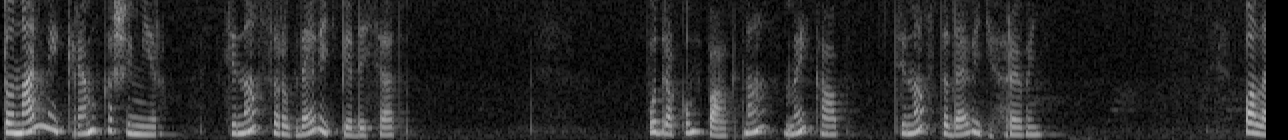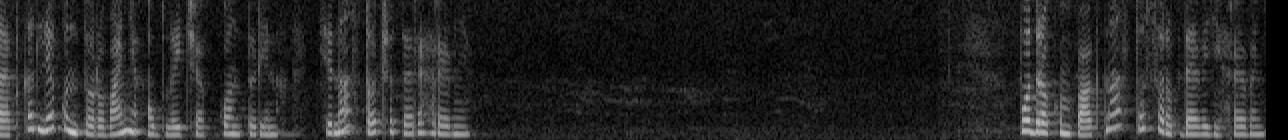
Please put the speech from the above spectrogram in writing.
Тональний крем кашемір. Ціна 49,50. Пудра компактна мейкап. Ціна 109 гривень. Палетка для контурування обличчя контурінг. Ціна 104 гривні. Пудра компактна 149 гривень.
